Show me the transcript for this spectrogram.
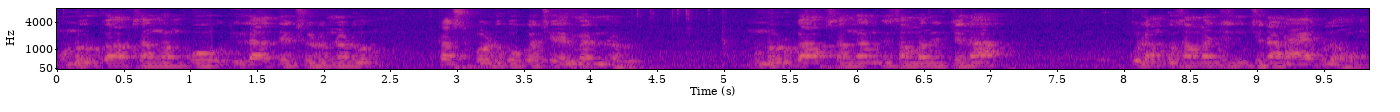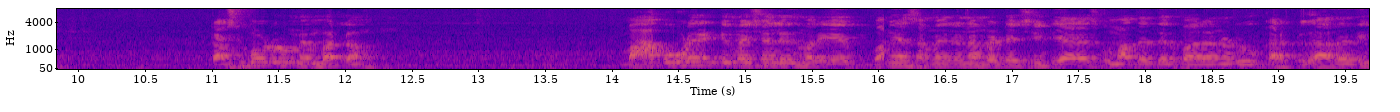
మున్నూరు కాపు సంఘంకు జిల్లా అధ్యక్షుడు ఉన్నాడు ట్రస్ట్ బోర్డుకు ఒక చైర్మన్ ఉన్నాడు. మున్నూరు కాపు సంఘానికి సంబంధించిన కులంకు సంబంధించిన నాయకులము ట్రస్ట్ బోర్డు మెంబర్లము. మాకు కూడా ఇంటిమేషన్ లేదు మరి. ఏ సమ్మేళనం పెట్టేసి టీఆర్ఎస్కు మద్దతు తెలపాలన్నాడు. కరెక్ట్ కాదు అది.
